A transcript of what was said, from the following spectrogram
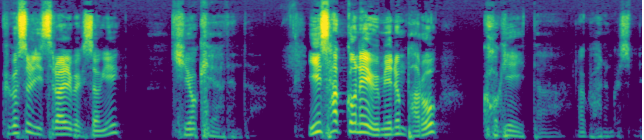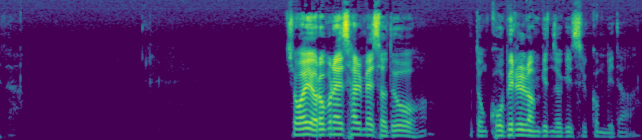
그것을 이스라엘 백성이 기억해야 된다. 이 사건의 의미는 바로 거기에 있다라고 하는 것입니다. 저와 여러분의 삶에서도 어떤 고비를 넘긴 적이 있을 겁니다.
